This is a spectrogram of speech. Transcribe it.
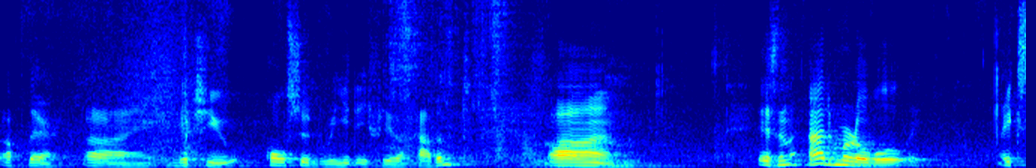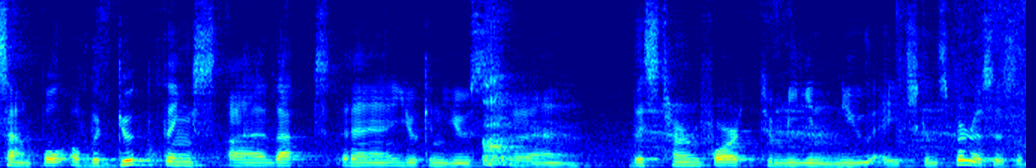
up there, uh, which you all should read if you haven't, um, is an admirable example of the good things uh, that uh, you can use uh, this term for to mean New Age conspiracism.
